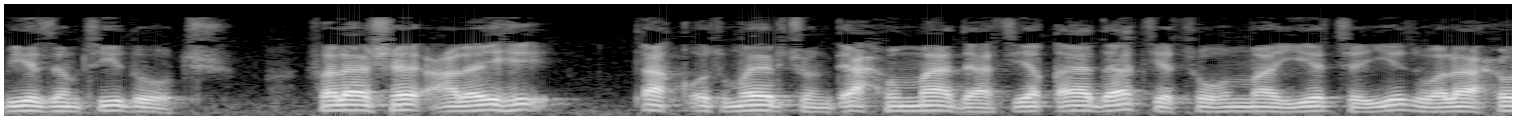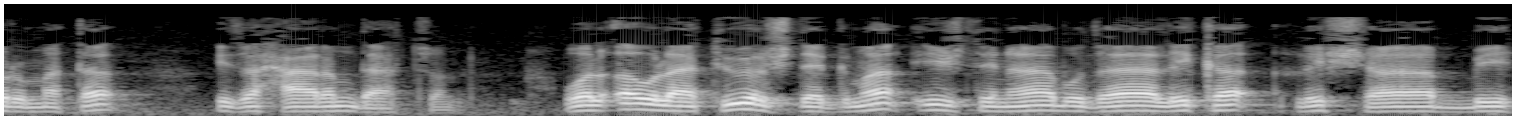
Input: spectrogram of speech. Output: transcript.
بيزم تيدوتش فلا شيء عليه تق أتميرشن تحهم ما دات يقادات يتوهم ما يتسيد ولا حرمة إذا حارم داتسن والأولى تيلش دقما اجتناب ذلك للشاب.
